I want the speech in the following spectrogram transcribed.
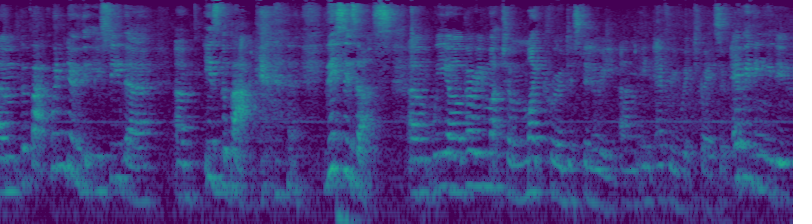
Um, the back window that you see there um, is the back. this is us. Um, we are very much a micro distillery um, in every which way. So everything we do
